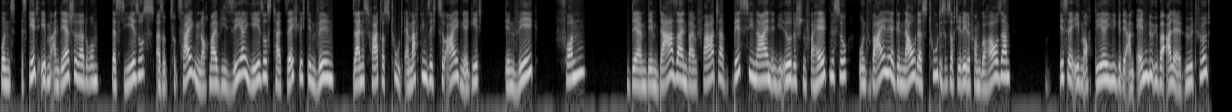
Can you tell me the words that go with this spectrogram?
Und es geht eben an der Stelle darum, dass Jesus, also zu zeigen nochmal, wie sehr Jesus tatsächlich den Willen seines Vaters tut. Er macht ihn sich zu eigen. Er geht den Weg von dem, dem Dasein beim Vater bis hinein in die irdischen Verhältnisse. Und weil er genau das tut, es ist auch die Rede vom Gehorsam, ist er eben auch derjenige, der am Ende über alle erhöht wird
